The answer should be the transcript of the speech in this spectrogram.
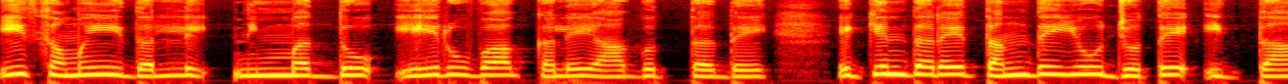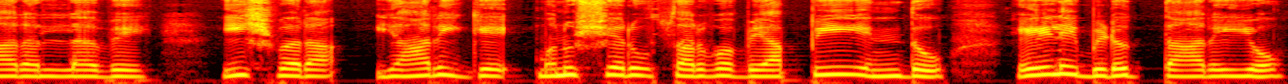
ಈ ಸಮಯದಲ್ಲಿ ನಿಮ್ಮದ್ದು ಏರುವ ಕಲೆಯಾಗುತ್ತದೆ, ಏಕೆಂದರೆ ತಂದೆಯೂ ಜೊತೆ ಇದ್ದಾರಲ್ಲವೇ? ಈಶ್ವರ, ಯಾರಿಗೆ ಮನುಷ್ಯರು ಸರ್ವವ್ಯಾಪಿ ಎಂದು ಹೇಳಿಬಿಡುತ್ತಾರೆಯೋ?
